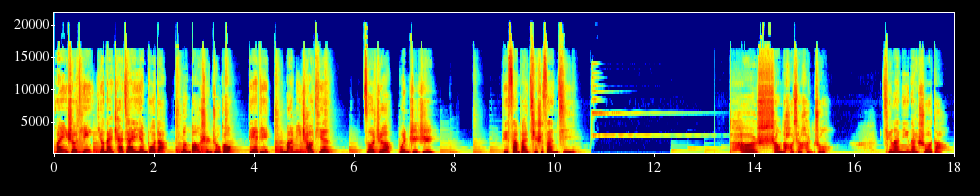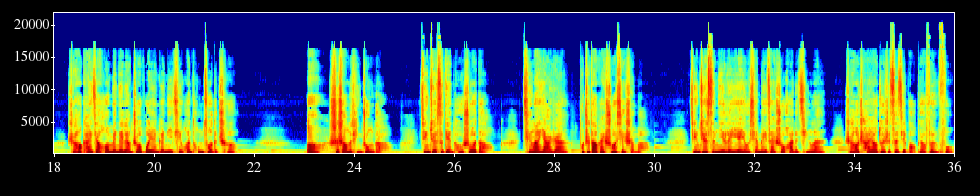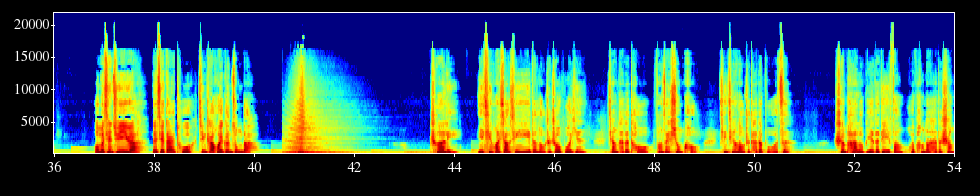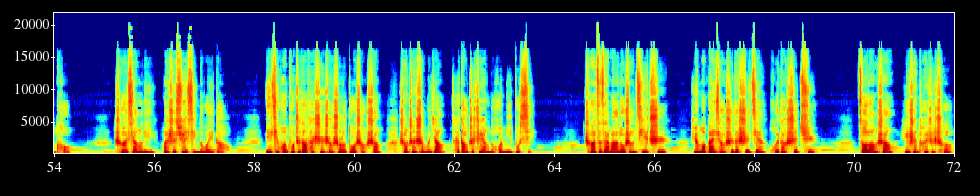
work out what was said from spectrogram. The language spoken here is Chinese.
欢迎收听由奶茶一演播的《萌宝神助攻》，爹地我妈咪超甜，作者温芝芝。第三百七十三集。他伤的好像很重，秦岚呢喃说道，然后看向后面那辆周伯言跟倪清欢同坐的车。嗯，是伤的挺重的。静觉寺点头说道。秦岚哑然，不知道该说些什么。静觉寺睨了一眼有些没在说话的秦岚，然后叉腰对着自己保镖吩咐：“我们先去医院，那些歹徒警察会跟踪的。”车里，倪清欢小心翼翼地搂着周伯言，将他的头放在胸口，轻轻搂着他的脖子，生怕搂别的地方会碰到他的伤口。车厢里满是血腥的味道。倪清欢不知道他身上受了多少伤，伤成什么样才导致这样的昏迷不醒。车子在马路上疾驰，约莫半小时的时间回到市区。走廊上，医生推着车，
